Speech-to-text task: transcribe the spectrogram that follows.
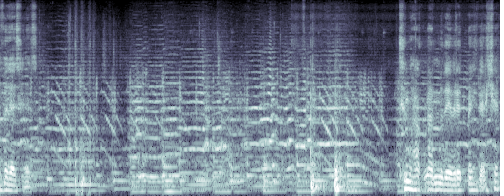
affedersiniz. Tüm haklarını devretmek derken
